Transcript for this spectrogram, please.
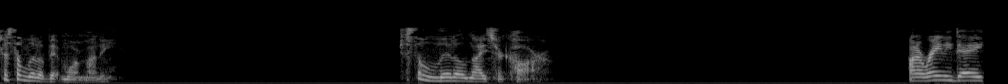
Just a little bit more money. Just a little nicer car. On a rainy day,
